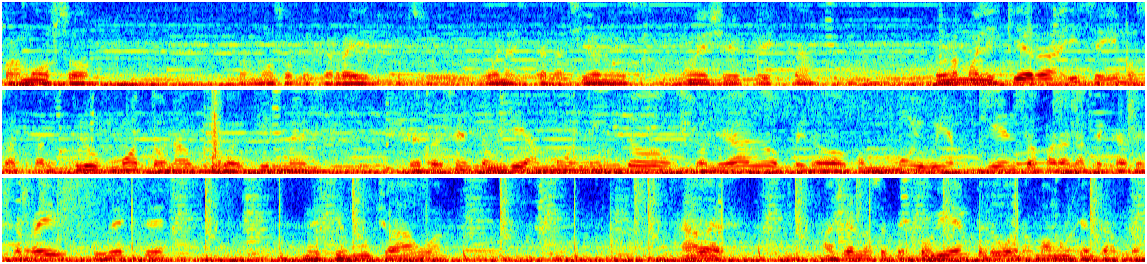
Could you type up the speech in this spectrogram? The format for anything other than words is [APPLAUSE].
famoso, famoso Pejerrey por sus buenas instalaciones, muelle, pesca. Doblamos a la izquierda y seguimos hasta el Club Motonáutico de Quilmes se presenta un día muy lindo, soleado, pero con muy buen viento para la pesca de pejerrey, sudeste. Metió mucha agua. A ver, ayer no se pescó bien, pero bueno, vamos a intentarlo.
